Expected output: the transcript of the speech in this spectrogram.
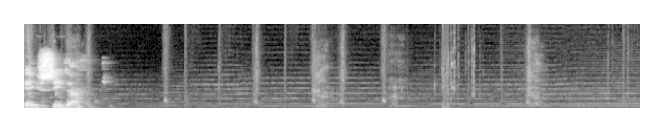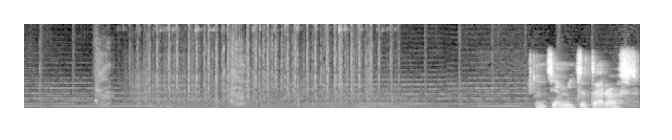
Ja już idę. Gdzie mi co teraz?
